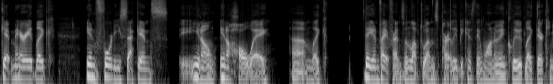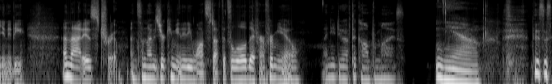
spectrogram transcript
get married like in 40 seconds, you know, in a hallway. Um, like they invite friends and loved ones partly because they want to include like their community. And that is true. And sometimes your community wants stuff that's a little different from you, and you do have to compromise. Yeah. This is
